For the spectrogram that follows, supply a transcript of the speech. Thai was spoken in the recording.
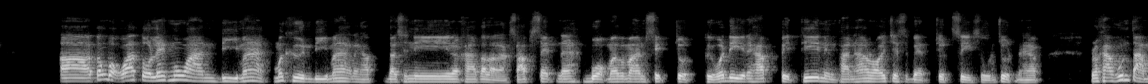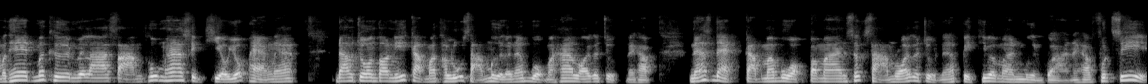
ต้องบอกว่าตัวเลขเมื่อวานดีมาก เมื่อคืนดีมากนะครับ ดัชนีราคาตลาดหลักทรัพย์เซ็ตนะ บวกมาประมาณ 10 จุด ถือว่าดีนะครับ ปิดที่ 1,571.40 จุดนะครับ ราคาหุ้นต่างประเทศเมื่อคืนเวลา3ทุ่ม50 เขียวยกแผงนะฮะ ดาวโจนส์ตอนนี้กลับมาทะลุ 30,000 แล้วนะ บวกมา 500 กว่าจุดนะครับ NASDAQ กลับมาบวกประมาณสัก 300 กว่าจุดนะ ปิดที่ประมาณหมื่นกว่านะครับฟุตซี่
